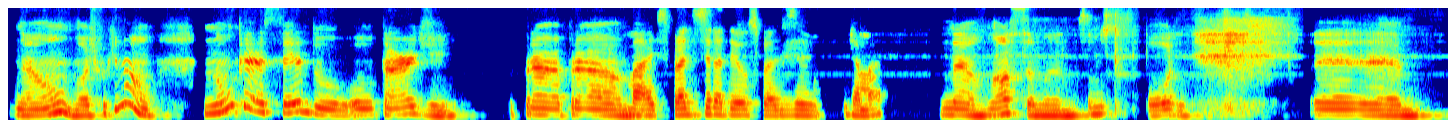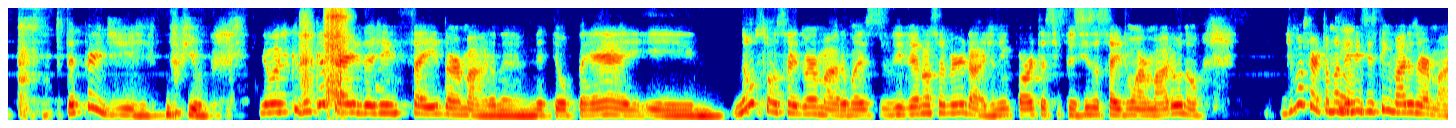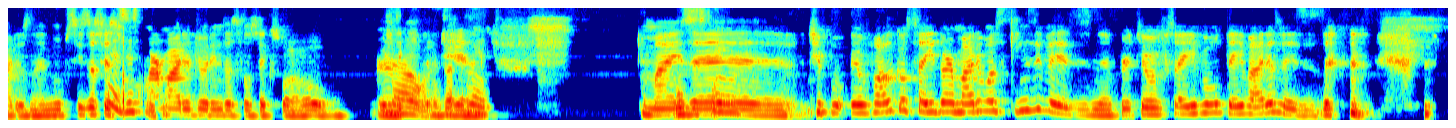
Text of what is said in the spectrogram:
Não, lógico que não. Nunca é cedo ou tarde para para Mas para dizer adeus, para dizer jamais. Não, nossa, mano, essa música porre. É... Até perdi o fio. Eu acho que nunca é tarde da gente sair do armário, né? Meter o pé e não só sair do armário, mas viver a nossa verdade. Não importa se precisa sair de um armário ou não. De uma certa maneira, Sim. existem vários armários, né? Não precisa ser só um armário de orientação sexual. Não, exatamente. Mas é. Tipo, eu falo que eu saí do armário umas 15 vezes, né? Porque eu saí e voltei várias vezes.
